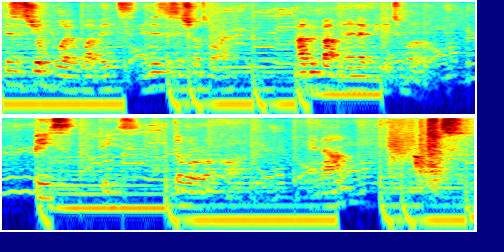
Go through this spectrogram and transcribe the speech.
This is your boy Wabbit and this is a short one. I'll be back with another video tomorrow. Peace, peace, double rock on. And I'm out.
